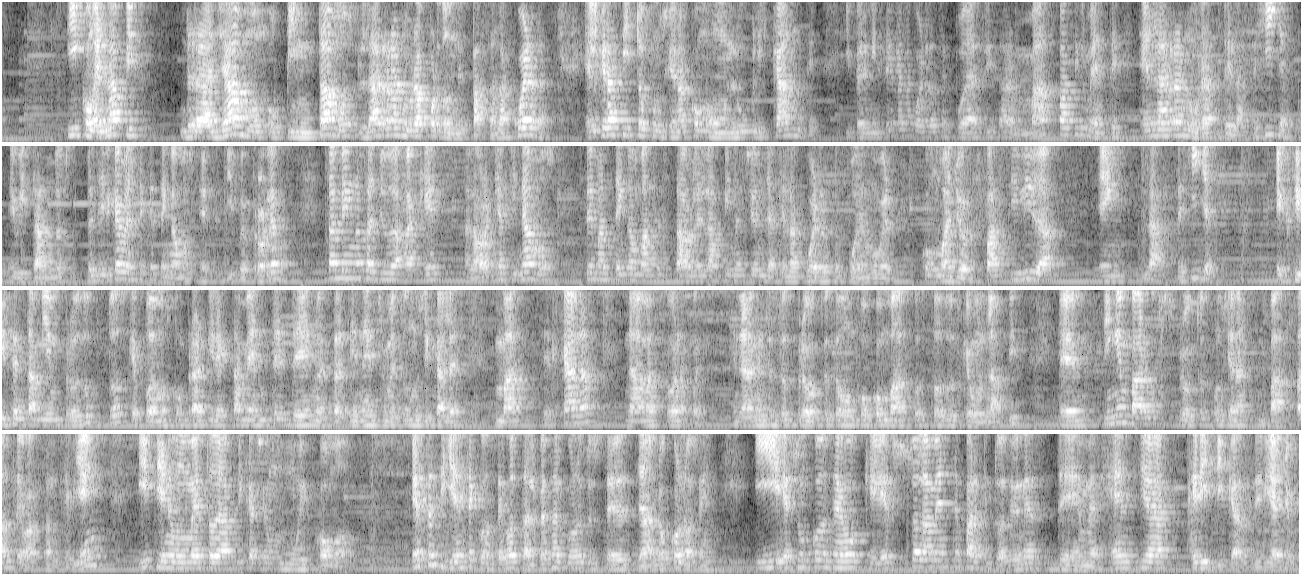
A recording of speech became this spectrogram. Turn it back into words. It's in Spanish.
y con el lápiz rayamos o pintamos la ranura por donde pasa la cuerda. El grafito funciona como un lubricante y permite que la cuerda se pueda deslizar más fácilmente en la ranura de la cejilla, evitando específicamente que tengamos ese tipo de problemas. También nos ayuda a que a la hora que afinamos se mantenga más estable la afinación ya que la cuerda se puede mover con mayor facilidad en la cejilla. Existen también productos que podemos comprar directamente de nuestra tienda de instrumentos musicales más cercana. Nada más que, bueno, pues generalmente estos productos son un poco más costosos que un lápiz. Eh, sin embargo, sus productos funcionan bastante, bastante bien y tienen un método de aplicación muy cómodo. Este siguiente consejo tal vez algunos de ustedes ya lo conocen y es un consejo que es solamente para situaciones de emergencia críticas, diría yo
